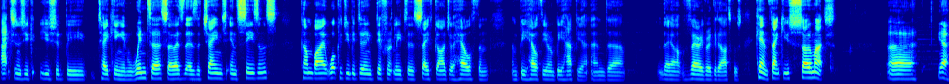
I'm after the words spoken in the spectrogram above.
actions you you should be taking in winter. So as as the change in seasons come by, what could you be doing differently to safeguard your health and and be healthier and be happier? And uh, they are very very good articles. Ken, thank you so much. Uh, yeah,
